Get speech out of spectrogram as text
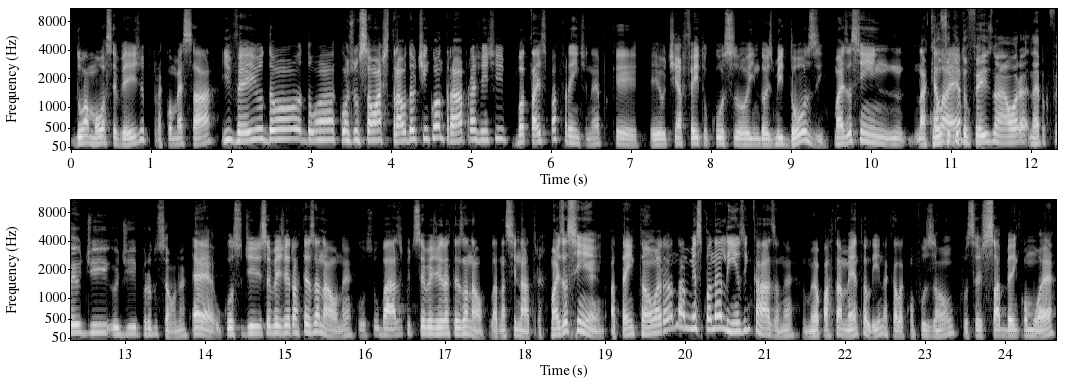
do amor à cerveja, para começar, e veio de uma conjunção astral de eu te encontrar pra gente botar isso pra frente, né? Porque eu tinha feito o curso em 2012, mas assim, naquela curso época... que tu fez na hora, na época foi o de, o de produção, né? É, o curso de cervejeiro artesanal, né? Curso básico de cervejeiro artesanal, lá na Sinatra. Mas assim, até então era nas minhas panelinhas em casa, né? No meu apartamento ali, naquela confusão, que vocês sabem como é.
